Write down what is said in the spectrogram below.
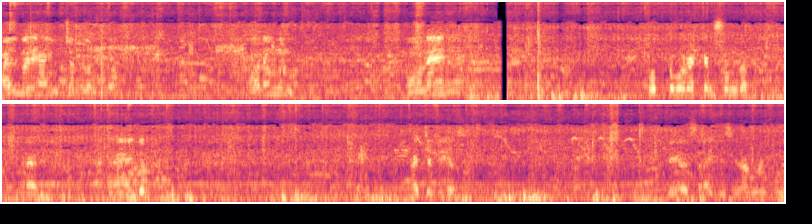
মাইল ধরে আমি উচ্ছেদ করব। অনেক কত বড় একটা সুন্দর হ্যাঁ হ্যাঁ আচ্ছা ঠিক আছে ঠিক আছে দিছি না ফোন।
